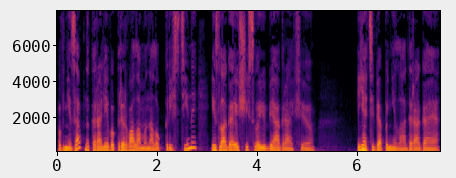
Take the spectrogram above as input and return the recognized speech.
Внезапно королева прервала монолог Кристины, излагающей свою биографию. «Я тебя поняла, дорогая.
